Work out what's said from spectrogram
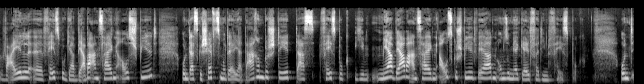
weil äh, Facebook ja Werbeanzeigen ausspielt und das Geschäftsmodell ja darin besteht, dass Facebook, je mehr Werbeanzeigen ausgespielt werden, umso mehr Geld verdient Facebook. Und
